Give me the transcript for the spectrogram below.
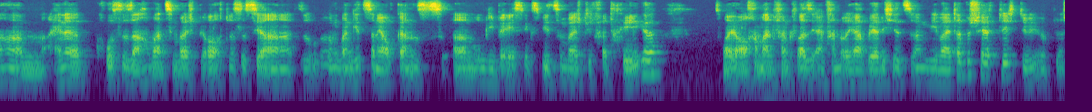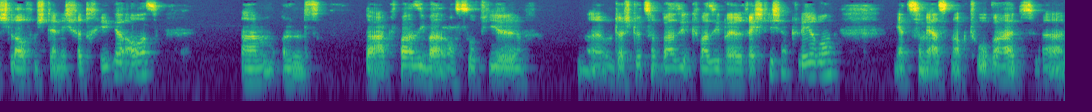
Ähm, eine große Sache war zum Beispiel auch, dass es ja, so irgendwann geht es dann ja auch ganz ähm, um die Basics, wie zum Beispiel Verträge. Das war ja auch am Anfang quasi einfach nur, ja, werde ich jetzt irgendwie weiter beschäftigt? Es laufen ständig Verträge aus. Ähm, und da quasi war auch so viel äh, Unterstützung quasi, quasi bei rechtlicher Klärung. Jetzt zum 1. Oktober hat äh,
